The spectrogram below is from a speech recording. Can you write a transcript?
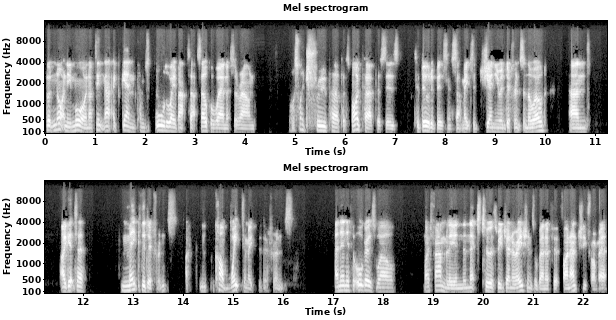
but not anymore. And I think that again comes all the way back to that self awareness around what's my true purpose? My purpose is to build a business that makes a genuine difference in the world. And I get to make the difference. I can't wait to make the difference. And then if it all goes well, my family in the next two or three generations will benefit financially from it,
